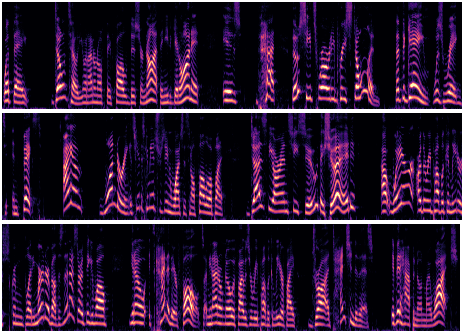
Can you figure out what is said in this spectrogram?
What they don't tell you, and I don't know if they followed this or not, they need to get on it, is that those seats were already pre stolen, that the game was rigged and fixed. I am wondering, it's, it's going to be interesting to watch this, and I'll follow up on it. Does the RNC sue? They should. Uh, where are the Republican leaders screaming bloody murder about this? And then I started thinking, well, you know, it's kind of their fault. I mean, I don't know if I was a Republican leader, if I'd draw attention to this, if it happened on my watch.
